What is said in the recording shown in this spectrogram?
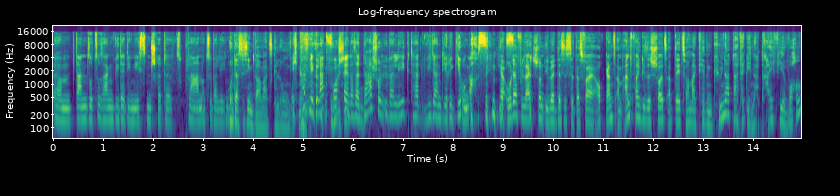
ähm, dann sozusagen wieder die nächsten Schritte zu planen und zu überlegen. Und das ist ihm damals gelungen. Ich könnte mir glatt vorstellen, dass er da schon überlegt hat, wie dann die Regierung aussehen muss. Ja, oder vielleicht schon über, das ist, das war ja auch ganz am Anfang dieses Scholz-Updates, war mal Kevin Kühnert da wirklich nach drei, vier Wochen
